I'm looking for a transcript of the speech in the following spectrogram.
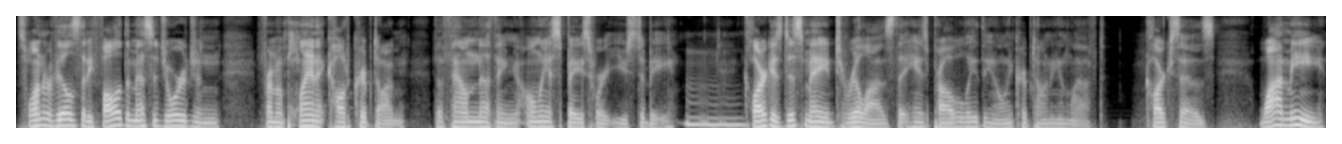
Swan reveals that he followed the message origin from a planet called Krypton, but found nothing, only a space where it used to be. Mm. Clark is dismayed to realize that he is probably the only Kryptonian left. Clark says, Why me?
